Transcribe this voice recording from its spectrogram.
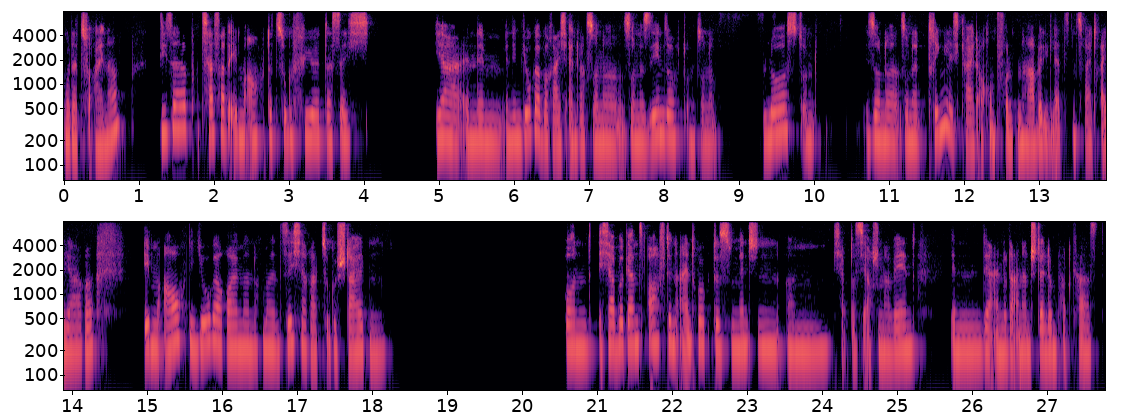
oder zu einer. Dieser Prozess hat eben auch dazu geführt, dass ich ja in dem, in dem Yoga-Bereich einfach so eine, so eine Sehnsucht und so eine Lust und so eine, so eine Dringlichkeit auch empfunden habe die letzten zwei, drei Jahre, eben auch die Yogaräume nochmal sicherer zu gestalten. Und ich habe ganz oft den Eindruck, dass Menschen, ähm, ich habe das ja auch schon erwähnt, in der einen oder anderen Stelle im Podcast,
